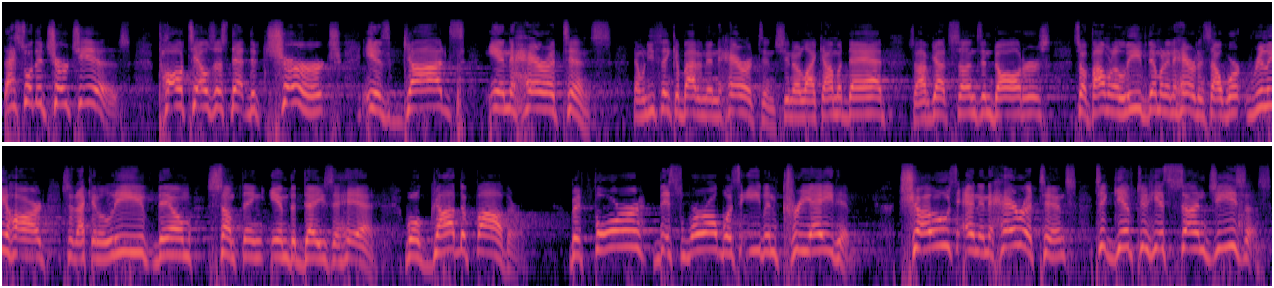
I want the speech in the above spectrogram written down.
That's what the church is. Paul tells us that the church is God's inheritance. Now, when you think about an inheritance, you know, like I'm a dad, so I've got sons and daughters. So if I want to leave them an inheritance, I work really hard so that I can leave them something in the days ahead. Well, God the Father, before this world was even created, chose an inheritance to give to his son Jesus.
